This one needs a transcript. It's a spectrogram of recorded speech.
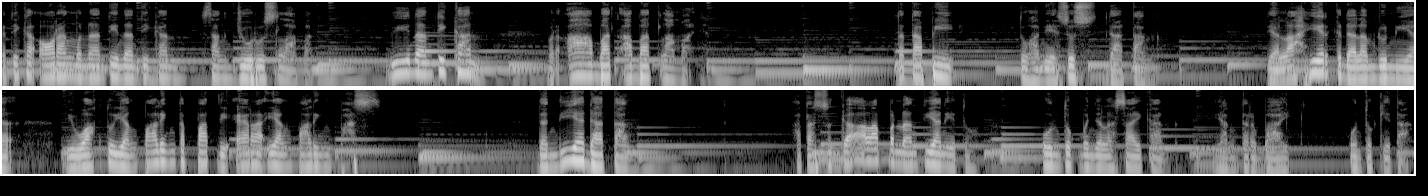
Ketika orang menanti-nantikan sang juru selamat. Dinantikan berabad-abad lamanya. Tetapi Tuhan Yesus datang. Dia lahir ke dalam dunia di waktu yang paling tepat, di era yang paling pas. Dan dia datang atas segala penantian itu untuk menyelesaikan yang terbaik untuk kita.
